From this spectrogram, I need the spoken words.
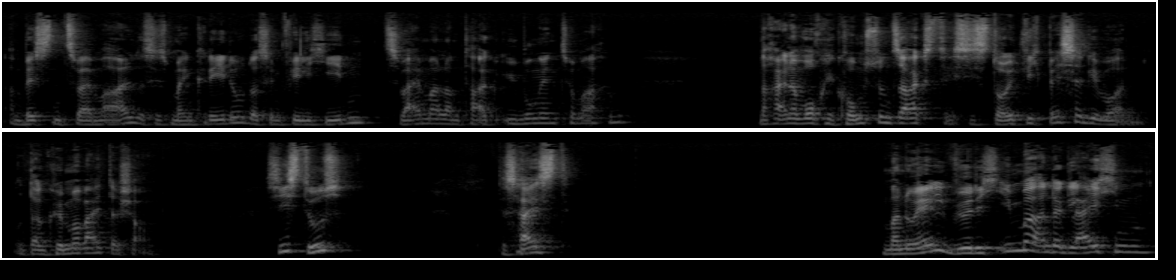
am besten zweimal, das ist mein Credo, das empfehle ich jedem, zweimal am Tag Übungen zu machen. Nach einer Woche kommst du und sagst, es ist deutlich besser geworden und dann können wir weiterschauen. Siehst du es? Das heißt, manuell würde ich immer an der gleichen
